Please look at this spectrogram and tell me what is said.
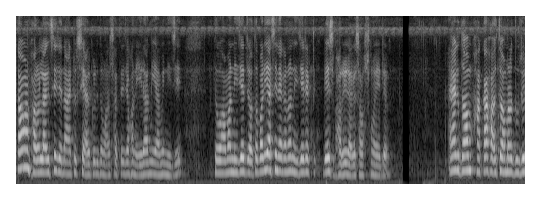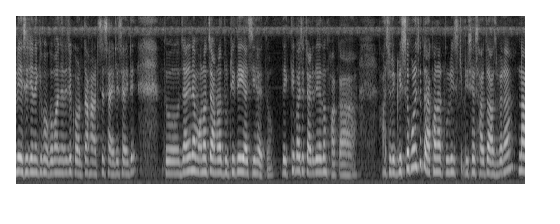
তা আমার ভালো লাগছে যে না, একটু শেয়ার করি তোমার সাথে, যখন এরামি আমি নিজে। তো আমার নিজের যতবারই আসি না কেন, নিজের একটা বেশ ভালোই লাগে সবসময় এটা। একদম ফাঁকা, হয়তো আমরা দুজনেই এসেছি নাকি ভগবান জানে যে কর্তা হাঁটছে সাইডে সাইডে। তো জানি না, মনে হচ্ছে আমরা দুটিতেই আছি হয়তো। দেখতেই পাচ্ছি চারিদিকে একদম ফাঁকা। আসলে গ্রীষ্ম পড়েছে তো, এখন আর টুরিস্ট বিশেষ হয়তো আসবে না। না,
